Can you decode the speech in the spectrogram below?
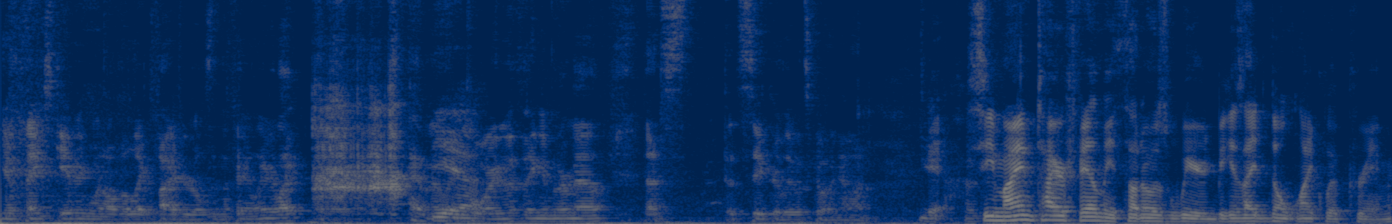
You know, Thanksgiving when all the like five year olds in the family are like, and they're Yeah. like pouring the thing in their mouth. That's that's secretly what's going on. yeah. See, my entire family thought it was weird because I don't like whipped cream.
